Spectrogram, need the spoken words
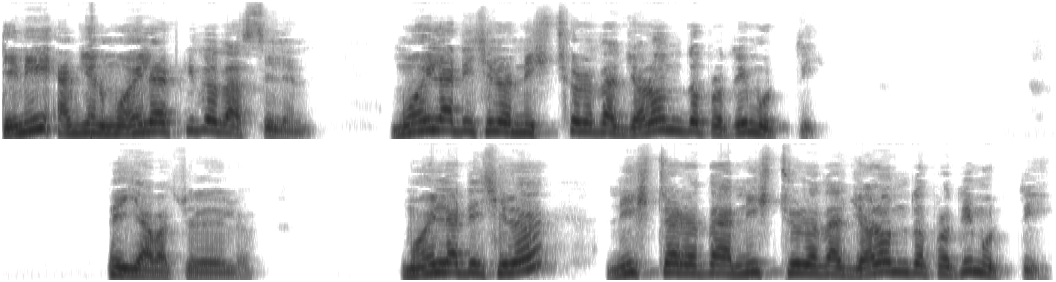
তিনি একজন মহিলার কৃতদাস ছিলেন মহিলাটি ছিল নিষ্ঠুরতার জ্বলন্ত প্রতিমূর্তি। এই যে আবার চলে এলো। মহিলাটি ছিল নিষ্ঠুরতা নিষ্ঠুরতার জ্বলন্ত প্রতিমূর্তি।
